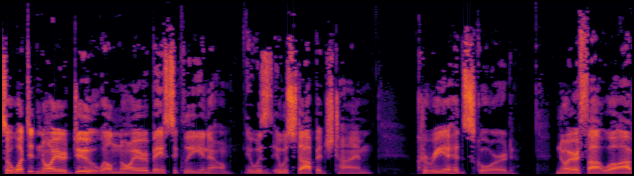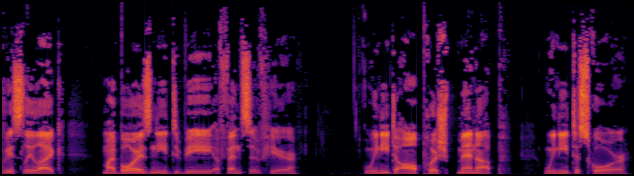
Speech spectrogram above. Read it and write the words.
So what did Neuer do? Well, Neuer basically, you know, it was it was stoppage time. Korea had scored. Neuer thought, well, obviously, like my boys need to be offensive here we need to all push men up. We need to score.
